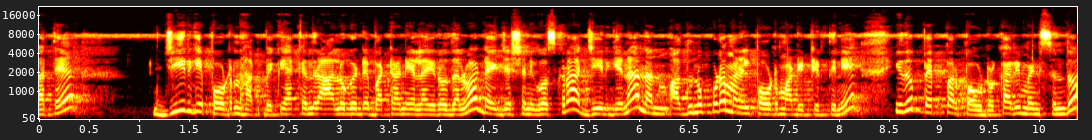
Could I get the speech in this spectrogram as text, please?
ಮತ್ತು ಜೀರಿಗೆ ಪೌಡ್ರನ್ನ ಹಾಕಬೇಕು. ಯಾಕೆಂದರೆ ಆಲೂಗಡ್ಡೆ, ಬಟಾಣಿ ಎಲ್ಲ ಇರೋದಲ್ವ? ಡೈಜೆಷನಿಗೋಸ್ಕರ ಆ ಜೀರಿಗೆನ ನಾನು ಅದನ್ನು ಕೂಡ ಮನೇಲಿ ಪೌಡ್ರ್ ಮಾಡಿಟ್ಟಿರ್ತೀನಿ. ಇದು ಪೆಪ್ಪರ್ ಪೌಡ್ರ್ ಕರಿಮೆಣಸಿಂದು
